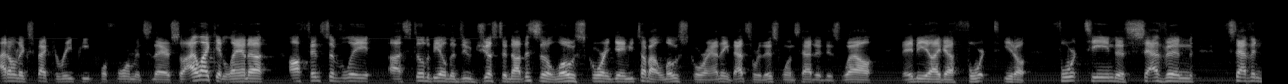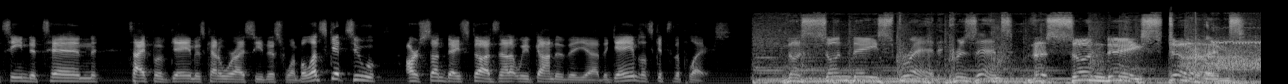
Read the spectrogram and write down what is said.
I don't expect a repeat performance there. So I like Atlanta offensively, uh, still to be able to do just enough. This is a low scoring game. You talk about low scoring. I think that's where this one's headed as well. Maybe like a 14, you know, 14 to 7, 17 to 10 type of game is kind of where I see this one. But let's get to our Sunday studs now that we've gone to the uh, the games. Let's get to the players. The Sunday Spread presents the Sunday Studs.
